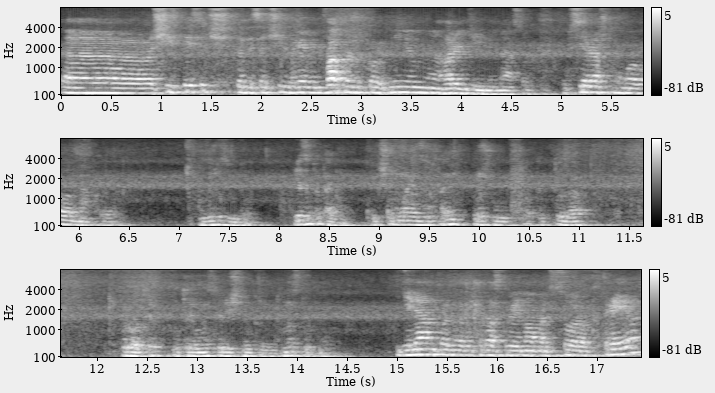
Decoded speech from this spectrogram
е, 6056 гривень, два прожиткових мінімум гарантійний внесок. Всі решта умови однакові. Зрозуміло. Є запитання? Якщо немає запитань, прошу голосувати. Хто за? Проти? Утримався рішення прийнято. Наступне. Ділянка кадастровий номер 43, е,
